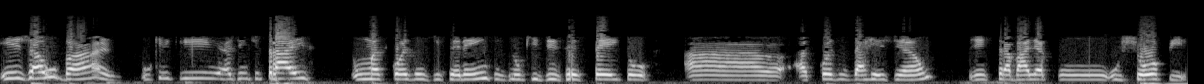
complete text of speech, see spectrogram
E já o bar, o que que a gente traz umas coisas diferentes no que diz respeito às coisas da região. A gente trabalha com o chopp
